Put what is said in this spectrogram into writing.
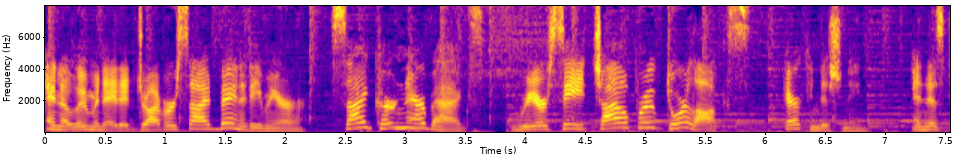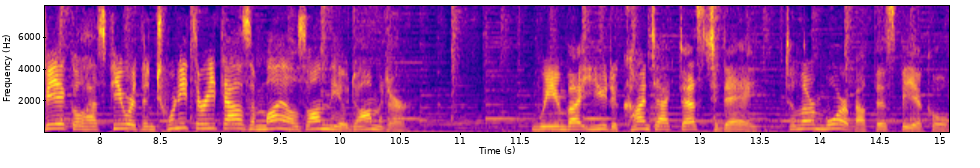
an illuminated driver's side vanity mirror, side curtain airbags, rear seat child-proof door locks, air conditioning, and this vehicle has fewer than 23,000 miles on the odometer. We invite you to contact us today to learn more about this vehicle.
